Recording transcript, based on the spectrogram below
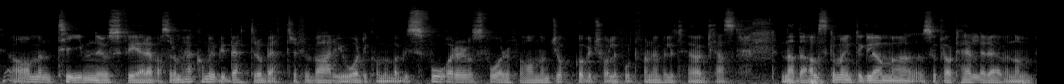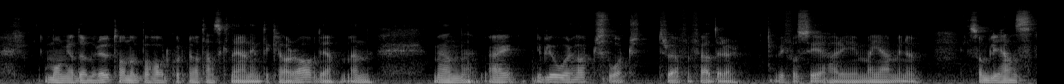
Ja men team nu och Zverev, alltså de här kommer bli bättre och bättre för varje år. Det kommer bara bli svårare och svårare för honom. Djokovic håller fortfarande en väldigt hög klass. Nadal ska man ju inte glömma såklart heller, även om många dömer ut honom på hardcourt nu att hans knän inte klarar av det. Men men nej, det blir oerhört svårt tror jag för Federer. Vi får se här i Miami nu. Som blir hans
